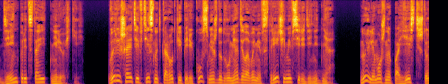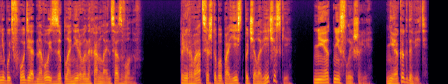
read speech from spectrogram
День предстоит нелегкий. Вы решаете втиснуть короткий перекус между двумя деловыми встречами в середине дня. Ну или можно поесть что-нибудь в ходе одного из запланированных онлайн-созвонов. Прерваться, чтобы поесть по-человечески? Нет, не слышали. Некогда ведь.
